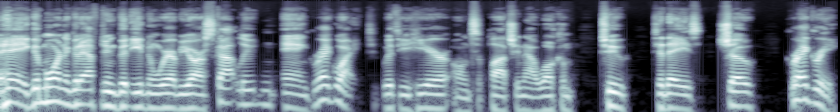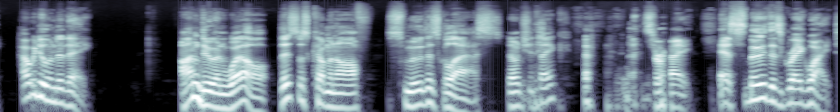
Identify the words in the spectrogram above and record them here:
Hey, good morning, good afternoon, good evening, wherever you are. Scott Luton and Greg White with you here on Supply Chain Now. Welcome to today's show. Gregory, how are we doing today? I'm doing well. This is coming off smooth as glass, don't you think? that's right. As smooth as Greg White.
